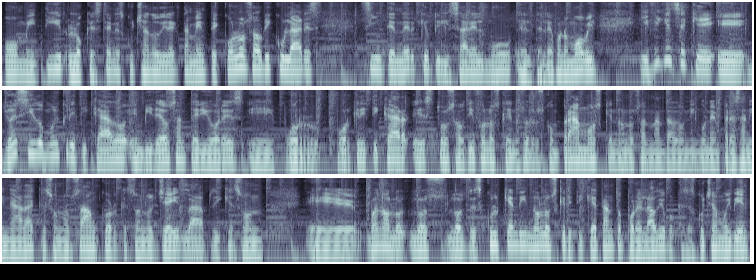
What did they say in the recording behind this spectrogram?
omitir lo que estén escuchando directamente con los auriculares sin tener que utilizar el, el teléfono móvil. Y fíjense que eh, yo he sido muy criticado en videos anteriores eh, por, por criticar estos audífonos que nosotros compramos, que no nos han mandado ninguna empresa ni nada, que son los Soundcore, que son los J-Labs y que son, eh, bueno, los, los de School Candy no los critiqué tanto por el audio porque se escuchan muy bien,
